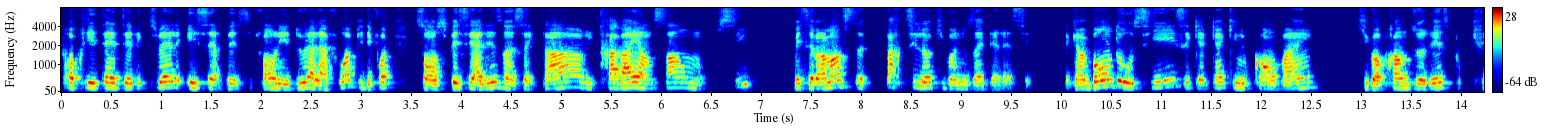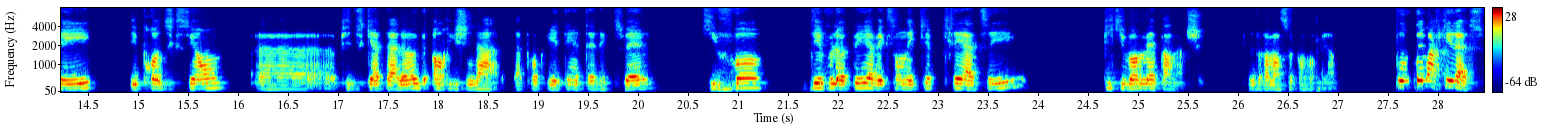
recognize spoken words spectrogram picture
propriété intellectuelle et services. Ils font les deux à la fois, puis des fois, ils sont spécialistes d'un secteur, ils travaillent ensemble aussi, mais c'est vraiment cette partie-là qui va nous intéresser. Fait un bon dossier, c'est quelqu'un qui nous convainc, qui va prendre du risque pour créer des productions euh, puis du catalogue original, la propriété intellectuelle, qui va développer avec son équipe créative, puis qui va mettre en marché. C'est vraiment ça qu'on va faire. Pour démarquer là-dessus.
